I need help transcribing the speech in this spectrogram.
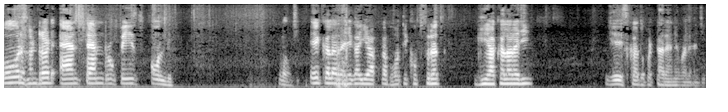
Four hundred and ten rupees only एक कलर रहेगा ये आपका बहुत ही खूबसूरत घिया कलर है जी। ये इसका दुपट्टा रहने वाला है जी।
